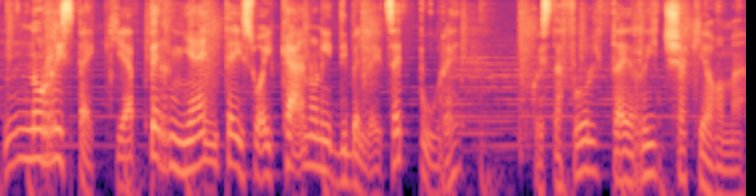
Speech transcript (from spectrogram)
Non rispecchia per niente i suoi canoni di bellezza, eppure questa folta e riccia chioma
